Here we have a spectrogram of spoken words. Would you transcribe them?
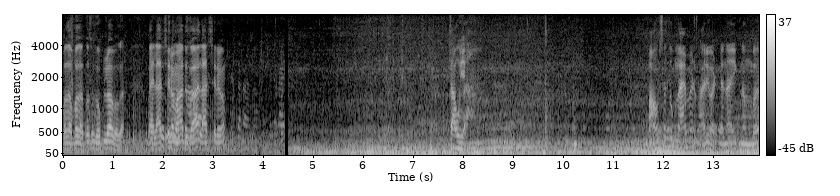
बघा बघा कसं झोपलो हा बघा. काय लाज शरम हा तुका? लाज शरम? जाऊया. पावसाचं क्लायमेट भारी वाटतं ना एक नंबर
